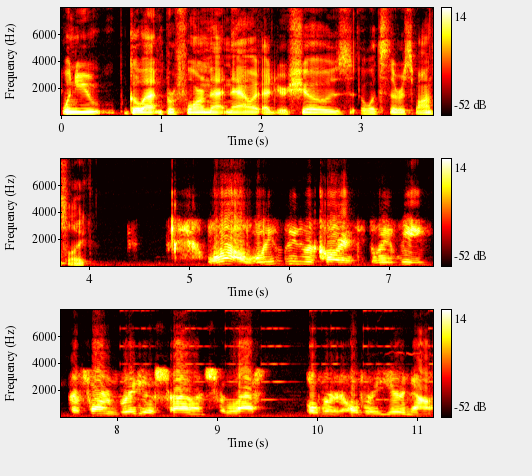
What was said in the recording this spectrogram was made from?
when you go out and perform that now at, at your shows, what's the response like? Well, we, we recorded, we, we performed Radio Silence for the last over over a year now.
